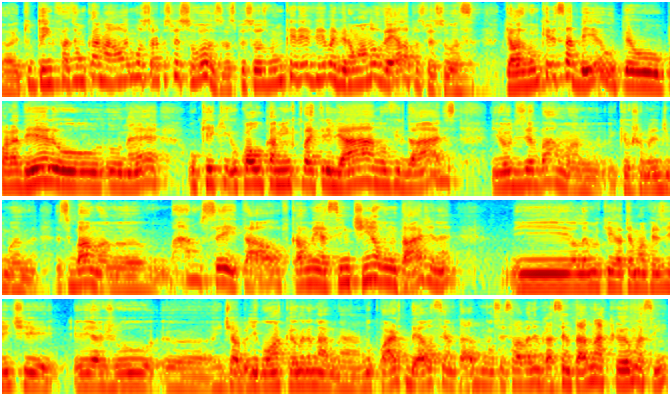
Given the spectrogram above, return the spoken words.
Ah, tu tem que fazer um canal e mostrar para as pessoas. As pessoas vão querer ver, vai virar uma novela para as pessoas, porque elas vão querer saber o teu paradeiro, o, o, né, o que, que, qual o caminho que tu vai trilhar, novidades. E eu dizia, bah, mano, que eu chamo ele de mano. né? Eu disse, bah, mano, ah, não sei e tal. Ficava meio assim, tinha vontade, né? E eu lembro que até uma vez a gente, eu e a Ju, eh, a gente ligou uma câmera na, na- no quarto dela, sentado, não sei se ela vai lembrar, sentado na cama, assim,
